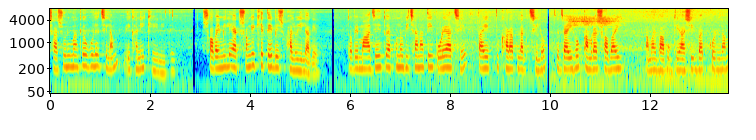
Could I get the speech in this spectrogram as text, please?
শাশুড়ি মাকেও বলেছিলাম, এখানেই খেয়ে নিতে। সবাই মিলে একসঙ্গে খেতে বেশ ভালোই লাগে। তবে মা যেহেতু এখনও বিছানাতেই পড়ে আছে, তাই একটু খারাপ লাগছিল। তো যাই হোক, আমরা সবাই আমার বাবুকে আশীর্বাদ করলাম।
